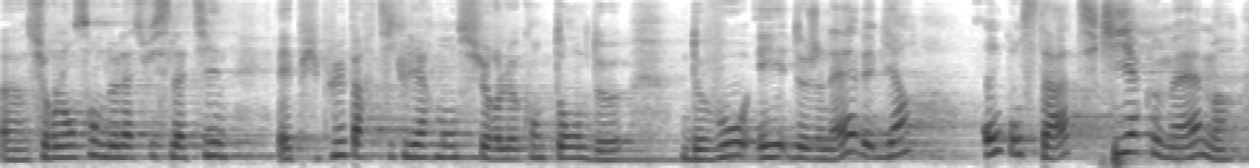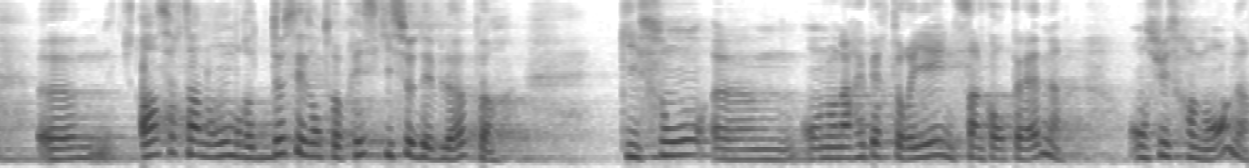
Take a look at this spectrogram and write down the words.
euh, sur l'ensemble de la Suisse latine et puis plus particulièrement sur le canton de, de Vaud et de Genève. Eh bien, on constate qu'il y a quand même euh, un certain nombre de ces entreprises qui se développent, qui sont, on en a répertorié une cinquantaine en Suisse romande,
